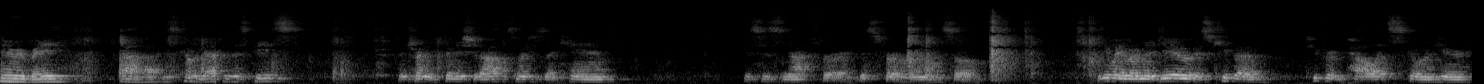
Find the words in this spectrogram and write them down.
Hey everybody, uh, just coming back to this piece. I'm trying to finish it off as much as I can. This is not for, this is for a rental, so. Anyway, what I'm gonna do is keep a, two different palettes going here.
